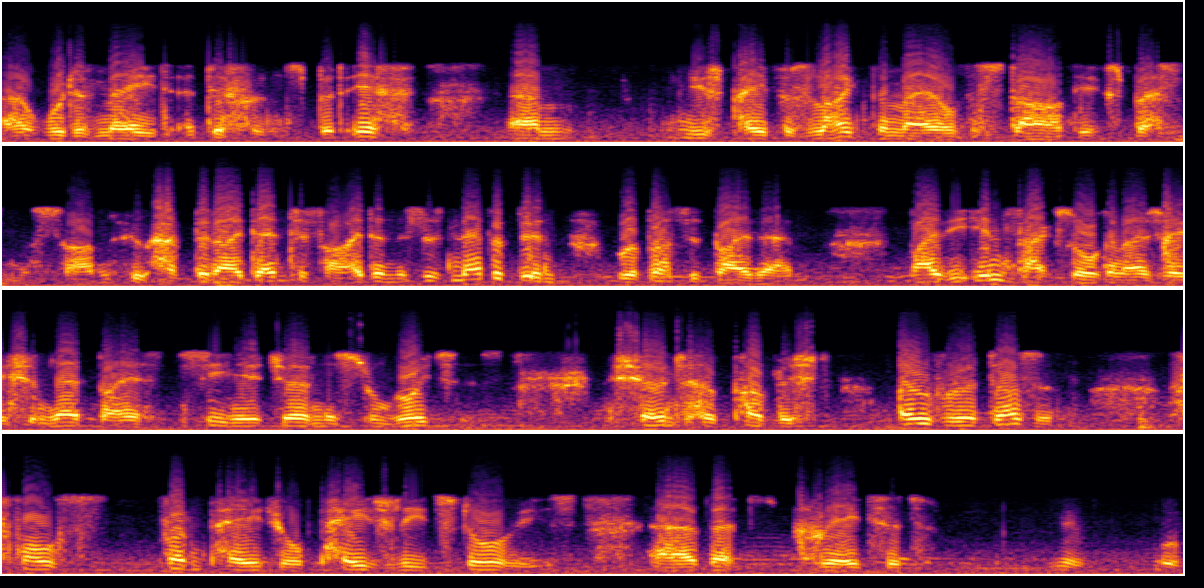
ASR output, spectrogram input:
uh, would have made a difference, but if um, newspapers like the Mail, the Star, the Express, and the Sun, who have been identified, and this has never been rebutted by them, by the InFacts organisation led by a senior journalist from Reuters, shown to have published over a dozen false front page or page lead stories uh, that created you know,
